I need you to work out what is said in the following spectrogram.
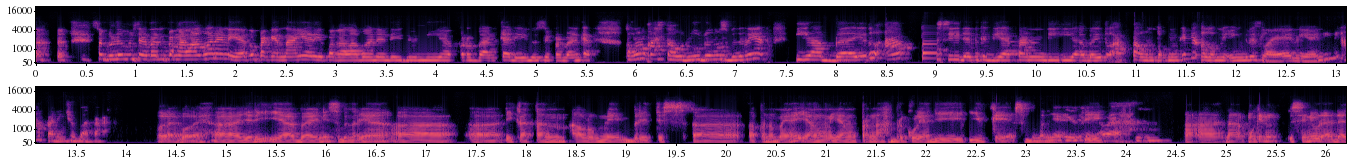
sebelum menceritakan pengalaman ini ya, aku pengen nanya nih pengalamannya di dunia perbankan, di industri perbankan. Tolong kasih tahu dulu dong sebenarnya IABA itu apa sih dan kegiatan di IABA itu apa untuk mungkin alumni Inggris lah ya ini ya. Ini, ini apa nih coba Kak? Boleh, boleh. Uh, jadi IABA ini sebenarnya uh, uh, ikatan alumni British uh, apa namanya yang yang pernah berkuliah di UK sebenarnya. UK, jadi, uh, uh, nah mungkin sini udah ada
